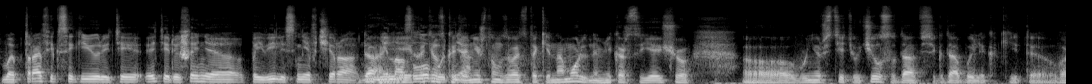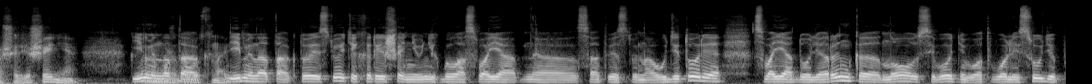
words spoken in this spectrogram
веб-трафик security, эти решения появились не вчера, да, не на злобу хотел сказать, дня. они, что называется, такие намоленные. Мне кажется, я еще э, в университете учился, да, всегда были какие-то ваши решения. Именно так, именно так. То есть у этих решений у них была своя, э, соответственно, аудитория, своя доля рынка, но сегодня вот волей судеб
